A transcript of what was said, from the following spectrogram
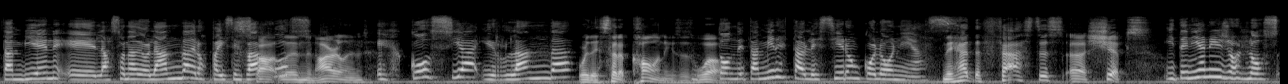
También eh, la zona de Holanda, de los Países Scotland, and Ireland, Escocia, Irlanda, where they set up colonies as well. donde también establecieron colonias. They had the fastest uh, ships Y tenían ellos los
